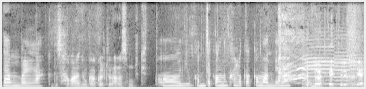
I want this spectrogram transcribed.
난 몰라. 그래도 사과는 좀 깎을 줄 알았으면 좋겠다. 어 이거 감자 깎는 칼로 깎으면 안 되나? 노래 들을게요.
